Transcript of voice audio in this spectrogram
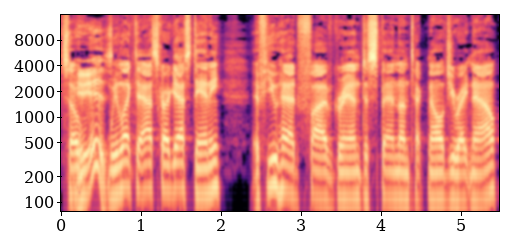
So it is. we like to ask our guest, Danny, if you had five grand to spend on technology right now,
